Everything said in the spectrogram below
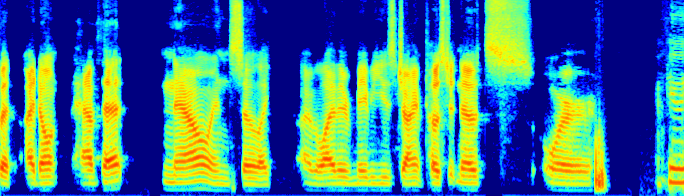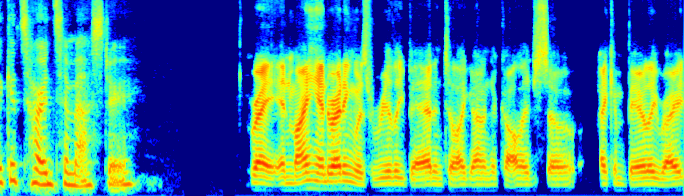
But I don't have that now, and so like I will either maybe use giant post-it notes or. I feel like it's hard to master. Right, and my handwriting was really bad until I got into college, so I can barely write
